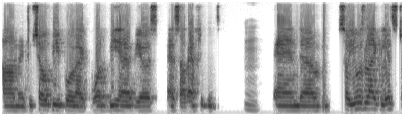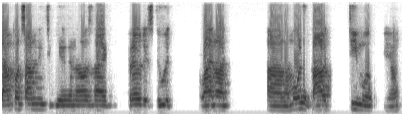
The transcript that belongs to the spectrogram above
um, and to show people like what we have here as, South Africans. Mm. And um, so he was like, let's jump on something together. And I was like, bro, let's do it. Why not? Um, I'm all about teamwork, you know.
